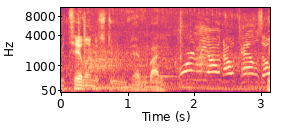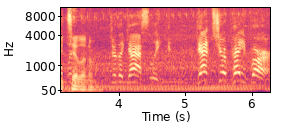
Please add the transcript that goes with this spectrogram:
We tailing this dude, everybody. Corleone Hotel's We open tailing him. to the gas leak. Get your paper.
